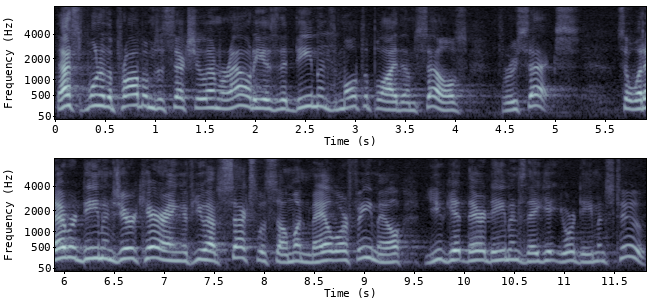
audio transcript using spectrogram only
That's one of the problems of sexual immorality is that demons multiply themselves through sex. So whatever demons you're carrying, if you have sex with someone, male or female, you get their demons, they get your demons too.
